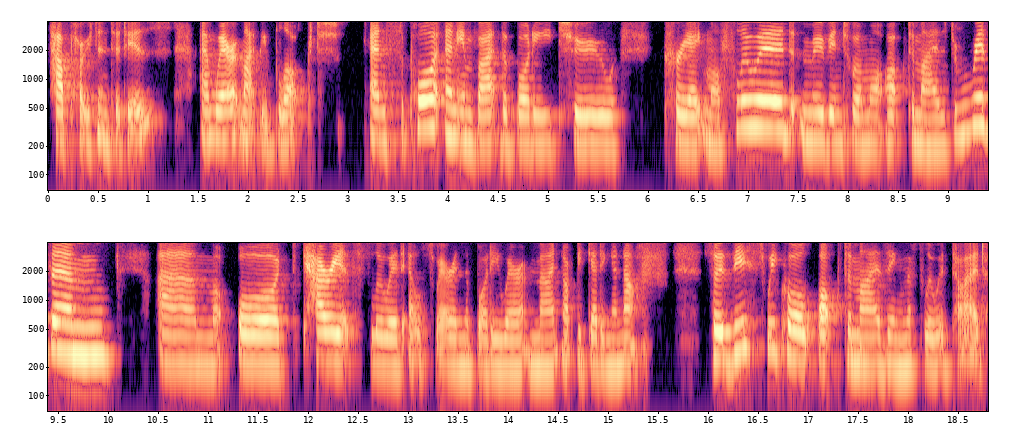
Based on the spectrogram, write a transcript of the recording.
how potent it is, and where it might be blocked, and support and invite the body to create more fluid, move into a more optimized rhythm, um, or carry its fluid elsewhere in the body where it might not be getting enough. So, this we call optimizing the fluid tide.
